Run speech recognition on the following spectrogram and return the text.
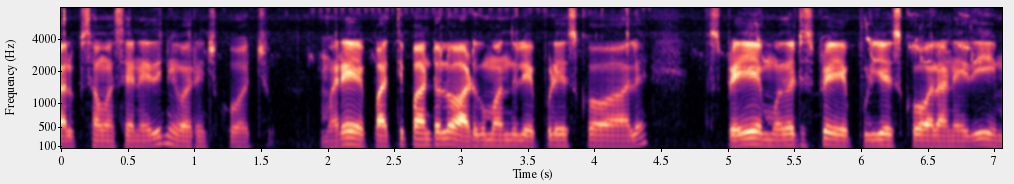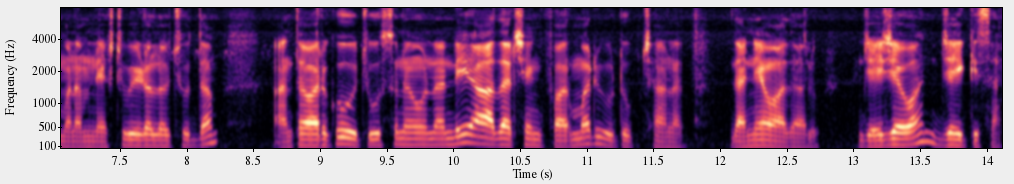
కలుపు సమస్య అనేది నివారించుకోవచ్చు. మరే పత్తి పంటలో అడుగు మందులు ఎప్పుడు వేసుకోవాలి? స్ప్రే మొదటి స్ప్రే ఎప్పుడు చేసుకోవాలనేది మనం నెక్స్ట్ వీడియోలో చూద్దాం. అంతవరకు చూస్తూనే ఉండండి. Adarsha farmer YouTube channel. ధన్యవాదాలు. जय जवान जय किसान।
